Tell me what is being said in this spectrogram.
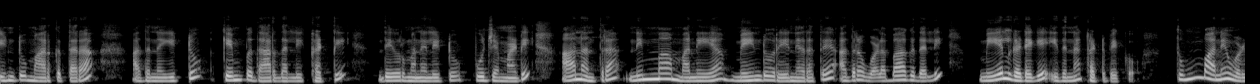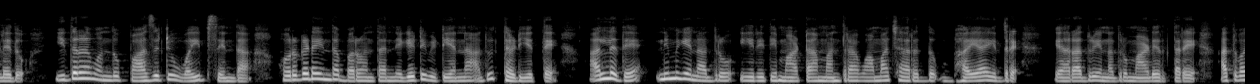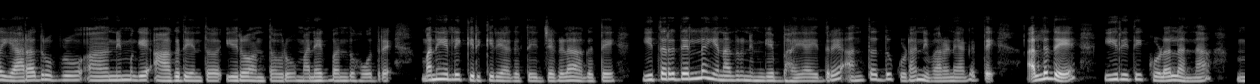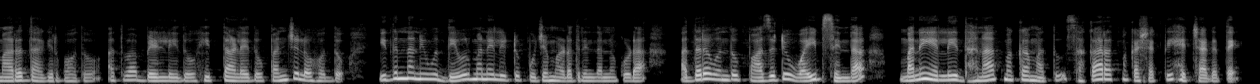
ಇಂಟು ಮಾರ್ಕ್ ಥರ ಅದನ್ನು ಇಟ್ಟು ಕೆಂಪು ದಾರದಲ್ಲಿ ಕಟ್ಟಿ ದೇವ್ರ ಮನೇಲಿಟ್ಟು ಪೂಜೆ ಮಾಡಿ, ಆ ನಂತರ ನಿಮ್ಮ ಮನೆಯ ಮೇನ್ ಡೋರ್ ಏನಿರುತ್ತೆ ಅದರ ಒಳಭಾಗದಲ್ಲಿ ಮೇಲ್ಗಡೆಗೆ ಇದನ್ನ ಕಟ್ಟಬೇಕು. ತುಂಬಾನೇ ಒಳ್ಳೆಯದು ಇದರ ಒಂದು ಪಾಸಿಟಿವ್ ವೈಬ್ಸಿಂದ ಹೊರಗಡೆಯಿಂದ ಬರುವಂಥ ನೆಗೆಟಿವಿಟಿಯನ್ನು ಅದು ತಡೆಯುತ್ತೆ. ಅಲ್ಲದೆ ನಿಮಗೇನಾದ್ರೂ ಈ ರೀತಿ ಮಾಟ, ಮಂತ್ರ, ವಾಮಾಚಾರದ್ದು ಭಯ ಇದ್ರೆ ಯಾರಾದ್ರೂ ಏನಾದ್ರೂ ಮಾಡಿರ್ತಾರೆ ಅಥವಾ ಯಾರಾದ್ರೂ ಒಬ್ರು ನಿಮಗೆ ಆಗದೆ ಅಂತ ಇರೋ ಅಂತವ್ರು ಮನೆಗೆ ಬಂದು ಹೋದ್ರೆ ಮನೆಯಲ್ಲಿ ಕಿರಿಕಿರಿ ಆಗತ್ತೆ, ಜಗಳ ಆಗತ್ತೆ. ಈ ತರದೆಲ್ಲ ಏನಾದ್ರೂ ನಿಮ್ಗೆ ಭಯ ಇದ್ರೆ ಅಂಥದ್ದು ಕೂಡ ನಿವಾರಣೆ ಆಗತ್ತೆ. ಅಲ್ಲದೆ ಈ ರೀತಿ ಕೊಳಲನ್ನ ಮರದ್ದಾಗಿರ್ಬಹುದು ಅಥವಾ ಬೆಳ್ಳಿದು, ಹಿತ್ತಾಳೆದು, ಪಂಚಲೋಹದ್ದು ಇದನ್ನ ನೀವು ದೇವ್ರ ಮನೇಲಿಟ್ಟು ಪೂಜೆ ಮಾಡೋದ್ರಿಂದನೂ ಕೂಡ ಅದರ ಒಂದು ಪಾಸಿಟಿವ್ ವೈಬ್ಸ್ ಇಂದ ಮನೆಯಲ್ಲಿ ಧನಾತ್ಮಕ ಮತ್ತು ಸಕಾರಾತ್ಮಕ ಶಕ್ತಿ ಹೆಚ್ಚಾಗುತ್ತೆ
